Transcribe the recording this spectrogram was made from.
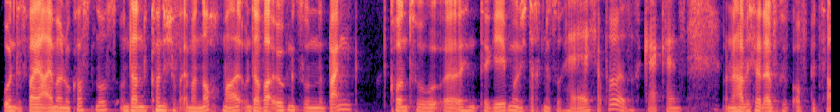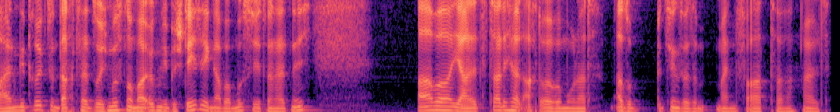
und es war ja einmal nur kostenlos und dann konnte ich auf einmal nochmal und da war irgend so ein Bankkonto äh, hintergeben und ich dachte mir so, hä, ich habe aber doch gar keins. Und dann habe ich halt einfach auf Bezahlen gedrückt und dachte halt so, ich muss nochmal irgendwie bestätigen, aber musste ich dann halt nicht. Aber ja, jetzt zahle ich halt 8 Euro im Monat. Also, beziehungsweise mein Vater halt.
